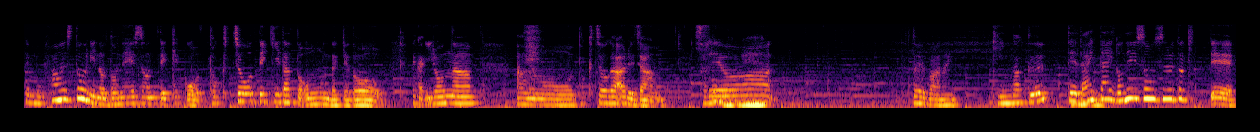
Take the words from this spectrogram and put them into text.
でもファーストーリーのドネーションって結構特徴的だと思うんだけどなんかいろんな、あのー特徴があるじゃん。それは、例えば何金額で大体ドネーションする時って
